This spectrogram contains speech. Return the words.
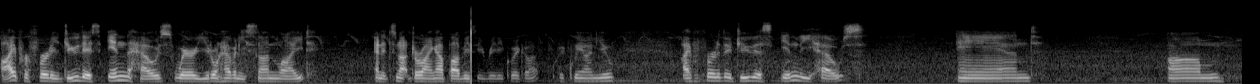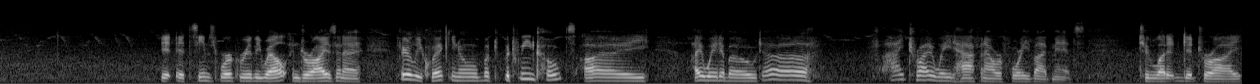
I prefer to do this in the house where you don't have any sunlight and it's not drying up obviously really quick on, quickly on you. I prefer to do this in the house and um, it, it seems to work really well and dries in a fairly quick, you know, but between coats I I wait about uh, I try to wait half an hour 45 minutes to let it get dry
